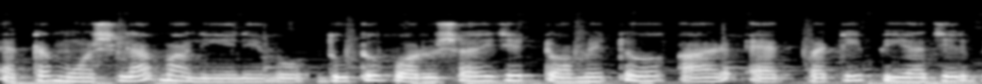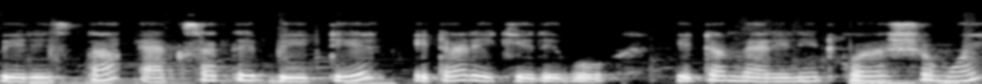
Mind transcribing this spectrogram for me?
একটা মশলা বানিয়ে নেব। দুটো বড় সাইজের টমেটো আর এক বাটি পেঁয়াজের বেরেস্তা একসাথে বেটে এটা রেখে দেব। এটা ম্যারিনেট করার সময়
